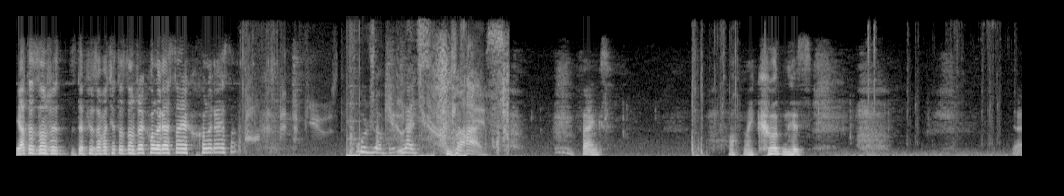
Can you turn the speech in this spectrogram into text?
Ja to zdążę zdefuzować, ja to zdążę. Cholera jasna, jak cholera jasna. Good job, nice. nice. Thanks. Oh my goodness.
